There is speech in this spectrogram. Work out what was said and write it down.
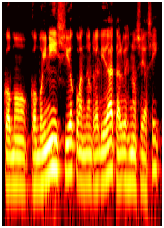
como, como inicio, cuando en realidad tal vez no sea así.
